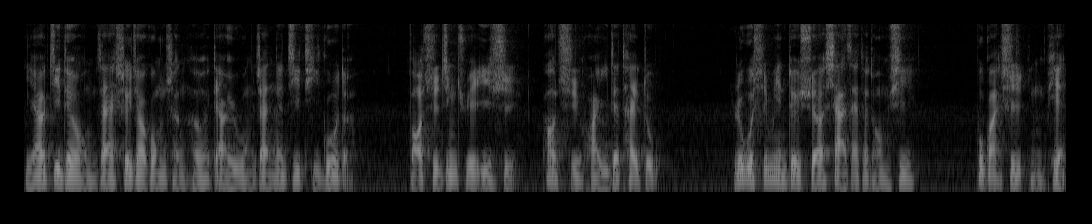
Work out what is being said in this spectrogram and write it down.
也要记得我们在社交工程和钓鱼网站那集提过的，保持警觉意识，抱持怀疑的态度。如果是面对需要下载的东西，不管是影片、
